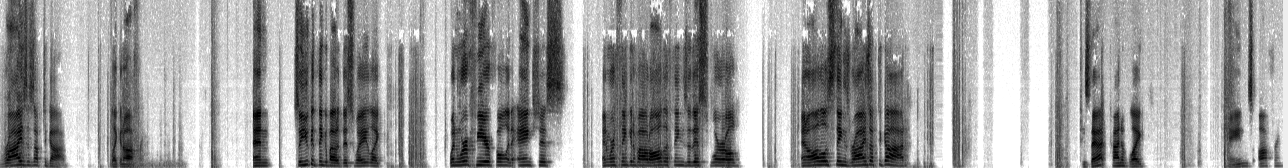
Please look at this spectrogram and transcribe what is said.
rises up to God like an offering. And so you can think about it this way like when we're fearful and anxious and we're thinking about all the things of this world and all those things rise up to God, is that kind of like Cain's offering?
